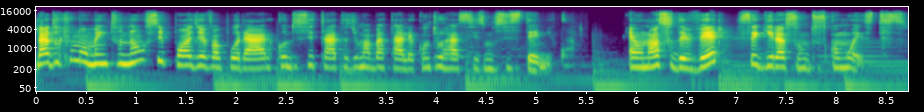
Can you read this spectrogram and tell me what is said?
dado que o momento não se pode evaporar quando se trata de uma batalha contra o racismo sistêmico. É o nosso dever seguir assuntos como estes.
